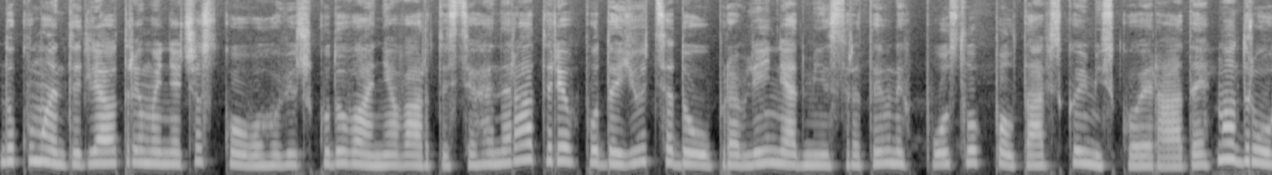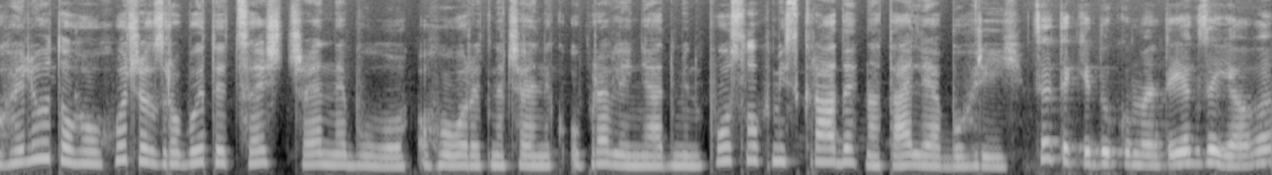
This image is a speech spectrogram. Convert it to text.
Документи для отримання часткового відшкодування вартості генераторів подаються до управління адміністративних послуг Полтавської міської ради. На 2 лютого охочих зробити це ще не було, говорить начальник управління адмінпослуг міськради Наталія Бугрій. Це такі документи, як заява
